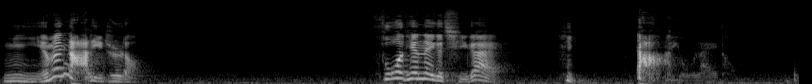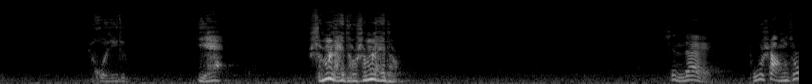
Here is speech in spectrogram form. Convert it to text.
你们哪里知道，昨天那个乞丐，哼，大有来头。伙计一听，爷，什么来头？什么来头？现在不上座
